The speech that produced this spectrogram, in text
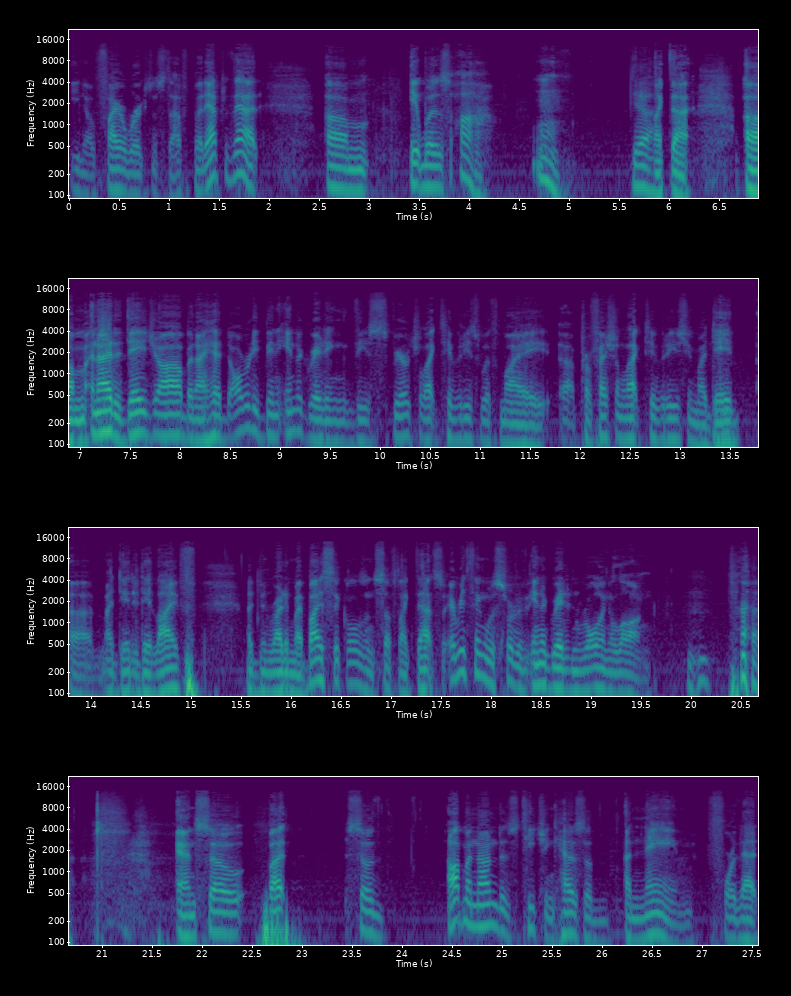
you know fireworks and stuff, but after that, um, it was ah, mm, Yeah. like that. Um, and I had a day job, and I had already been integrating these spiritual activities with my uh, professional activities, you know, my day uh, my day to day life. I'd been riding my bicycles and stuff like that, so everything was sort of integrated and rolling along. Mhm. And so, but so Atmananda's teaching has a, a name for that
